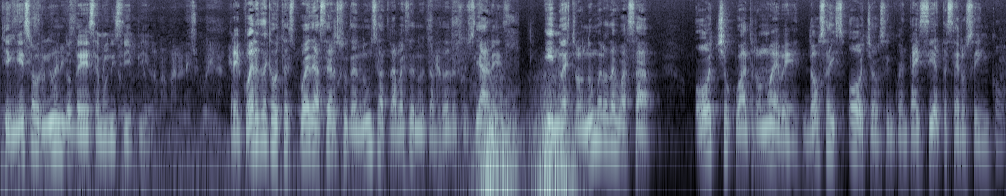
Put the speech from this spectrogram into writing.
quien es oriundo de ese municipio. Recuerde que usted puede hacer su denuncia a través de nuestras redes sociales y nuestro número de WhatsApp 849-268-5705.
